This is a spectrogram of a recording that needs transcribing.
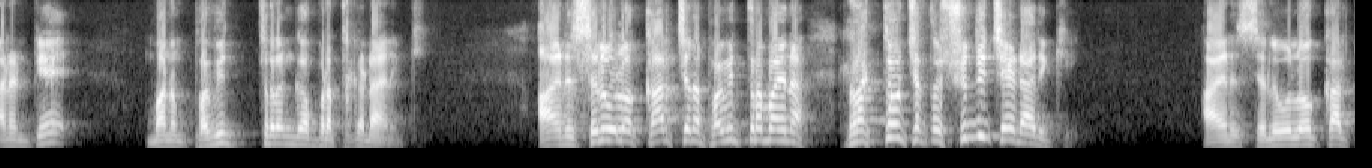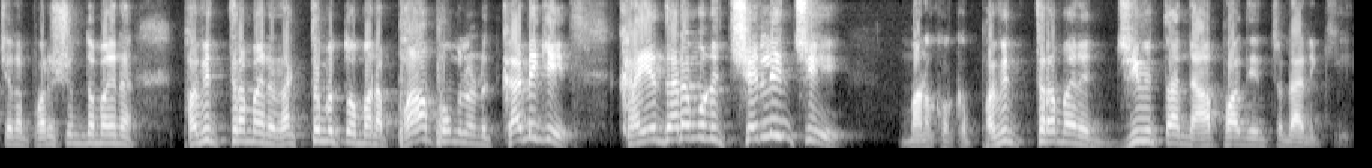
అనంటే మనం పవిత్రంగా బ్రతకడానికి ఆయన సెలువులో కార్చిన పవిత్రమైన రక్తం చేత శుద్ధి చేయడానికి ఆయన సెలవులో కార్చిన పరిశుద్ధమైన పవిత్రమైన రక్తముతో మన పాపములను కడిగి క్రయధనమును చెల్లించి మనకు ఒక పవిత్రమైన జీవితాన్ని ఆపాదించడానికి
